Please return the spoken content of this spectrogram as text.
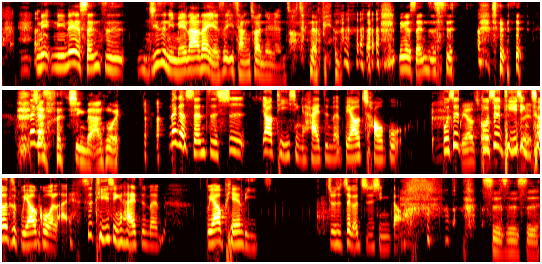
你你那个绳子，即使你没拉，但也是一长串的人走在那边、啊、那个绳子是是那个象征性的安慰。那个绳子是要提醒孩子们不要超过，不是不不是提醒车子不要过来，是提醒孩子们不要偏离，就是这个直行道。是是是，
